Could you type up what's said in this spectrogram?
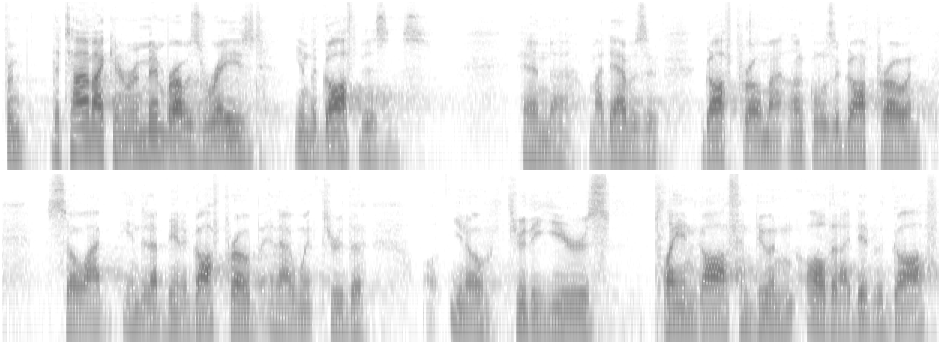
from the time I can remember, I was raised in the golf business. And uh, my dad was a golf pro, my uncle was a golf pro, and so I ended up being a golf pro, and I went through the, you know, through the years playing golf and doing all that I did with golf.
